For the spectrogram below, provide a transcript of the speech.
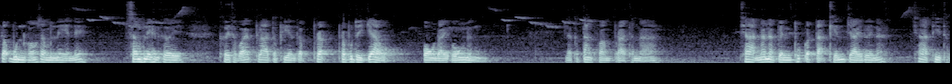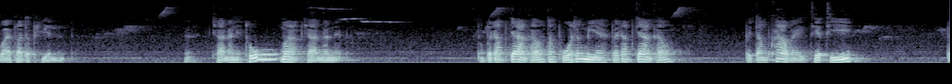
พระบุญของสมณเณรเนี่ยสมณเณรเคย เคยถวายปลาตะเพียนกับพระพระพุทธเจ้าองค์ใดองค์หนึ่ง แล้วก็ตั้งความปรารถนา ชาตินั้นเป็นทุกขตะเข็นใจด้วยนะ ชาติที่ถวายปลาตะเพียนชาตินั้นเนี่ยทุกมากชาตินั้นเนี่ยต้องไปรับจ้างเขา ทั้งผัวทั้งเมียไปรับจ้างเขา ไปตำข้าวให้เสียที ไป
